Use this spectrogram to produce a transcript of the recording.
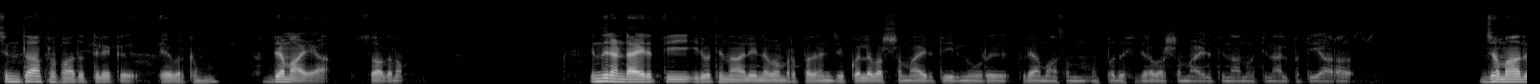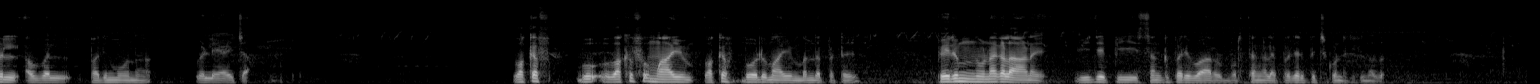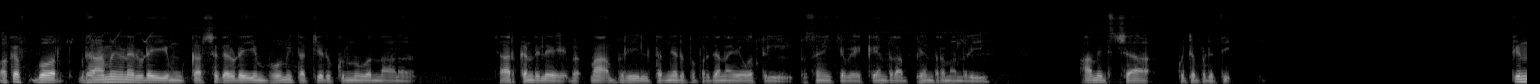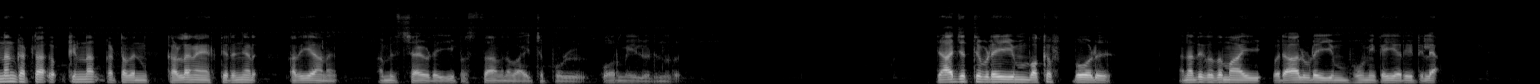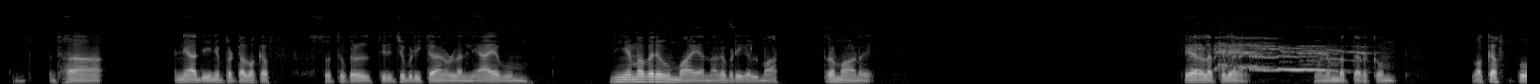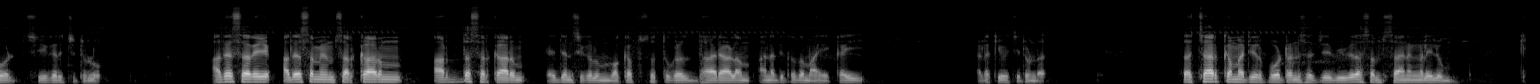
ചിന്താപ്രഭാതത്തിലേക്ക് ഏവർക്കും ഹൃദ്യമായ സ്വാഗതം. ഇന്ന് രണ്ടായിരത്തി ഇരുപത്തിനാല് നവംബർ പതിനഞ്ച് കൊല്ലവർഷം ആയിരത്തി ഇരുന്നൂറ് തുലാമാസം മുപ്പത് ഹിജറ വർഷം ആയിരത്തി നാനൂറ്റി നാൽപ്പത്തി ആറ് ജമാദുൽ അവൽ പതിമൂന്ന് വെള്ളിയാഴ്ച. വഖഫ് വഖഫുമായും വഖഫ് ബോർഡുമായും ബന്ധപ്പെട്ട് പെരും നുണകളാണ് B J P Sangh Parivar വൃത്തങ്ങളെ പ്രചരിപ്പിച്ചുകൊണ്ടിരിക്കുന്നത്. വഖഫ് ബോർഡ് ഗ്രാമീണരുടെയും കർഷകരുടെയും ഭൂമി തട്ടിയെടുക്കുന്നുവെന്നാണ് ജാർഖണ്ഡിലെ ബത്മാപുരിയിൽ തെരഞ്ഞെടുപ്പ് പ്രചരണ യോഗത്തിൽ പ്രസംഗിക്കവേ കേന്ദ്ര ആഭ്യന്തരമന്ത്രി അമിത് ഷാ കുറ്റപ്പെടുത്തി. കിണ്ണം കട്ട കിണ്ണം കട്ടവൻ കള്ളനെ തിരഞ്ഞ കഥയാണ് അമിത് ഷായുടെ ഈ പ്രസ്താവന വായിച്ചപ്പോൾ ഓർമ്മയിൽ വരുന്നത്. രാജ്യത്തെവിടെയും വഖഫ് ബോർഡ് അനധികൃതമായി ഒരാളുടെയും ഭൂമി കയ്യേറിയിട്ടില്ല ധാ- അന്യാധീനപ്പെട്ട വഖഫ് സ്വത്തുക്കൾ തിരിച്ചുപിടിക്കാനുള്ള ന്യായവും നിയമപരവുമായ നടപടികൾ മാത്രമാണ് കേരളത്തിലെ മുനമ്പത്തടക്കം വഖഫ് ബോർഡ് സ്വീകരിച്ചിട്ടുള്ളൂ. അതേസമയം അതേസമയം സർക്കാരും അർദ്ധ സർക്കാരും ഏജൻസികളും വഖഫ് സ്വത്തുക്കൾ ധാരാളം അനധികൃതമായി കൈ അടക്കി വച്ചിട്ടുണ്ട് സച്ചാർ കമ്മിറ്റി റിപ്പോർട്ട് അനുസരിച്ച് വിവിധ സംസ്ഥാനങ്ങളിലും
